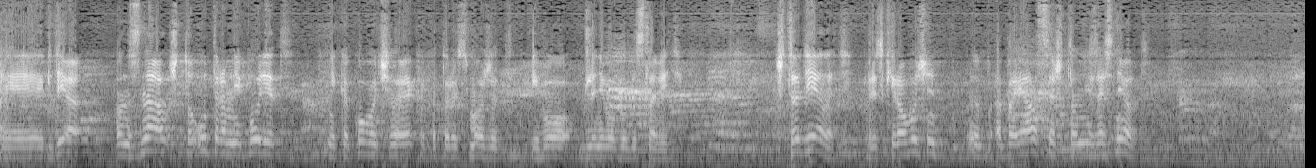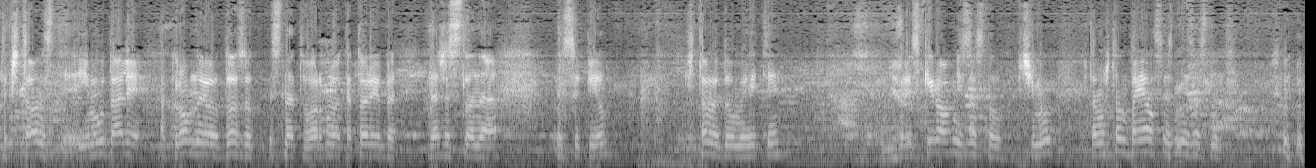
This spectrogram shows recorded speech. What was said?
э, где он знал, что утром не будет никакого человека, который сможет его, для него благословить. Что делать? Рискиров очень э, боялся, что он не заснет. Так что он, ему дали огромную дозу снотворного, который бы даже слона усыпил. Что вы думаете? Рискиров не заснул. Почему? Потому что он боялся не заснуть.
